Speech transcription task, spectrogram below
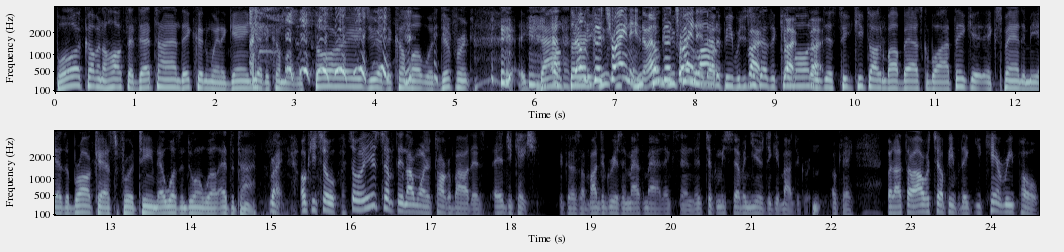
Boy, covering the Hawks at that time, they couldn't win a game. You had to come up with stories. You had to come up with different uh, down thirty. That was good You- training, You. That was good you training, lie though. to people. You Right, just have to come right, on right. and just keep talking about basketball. I think it expanded me as a broadcaster for a team that wasn't doing well at the time. Right. Okay. So so here's something I want to talk about as education because uh, my degree is in mathematics and it took me seven years to get my degree. Mm. Okay. But I thought I always tell people that you can't repo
